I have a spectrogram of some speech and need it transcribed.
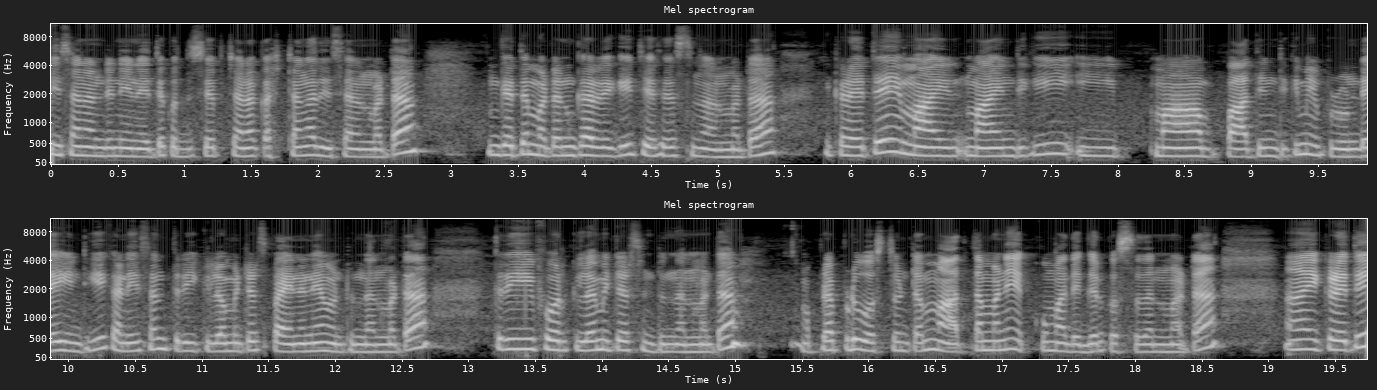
తీసానండి నేనైతే. కొద్దిసేపు చాలా కష్టంగా తీసాను అనమాట ఇంకైతే మటన్ కర్రీకి చేసేస్తున్నాను అనమాట ఇక్కడైతే మా మా ఇంటికి ఈ మా పాతింటికి మేము ఇప్పుడు ఉండే ఇంటికి కనీసం త్రీ కిలోమీటర్స్ పైననే ఉంటుందన్నమాట. త్రీ ఫోర్ కిలోమీటర్స్ ఉంటుందన్నమాట. అప్పుడప్పుడు వస్తుంటాం. మా అత్తమ్మనే ఎక్కువ మా దగ్గరకు వస్తుంది అనమాట ఇక్కడైతే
